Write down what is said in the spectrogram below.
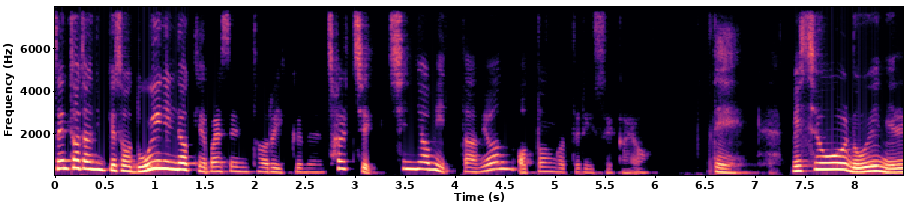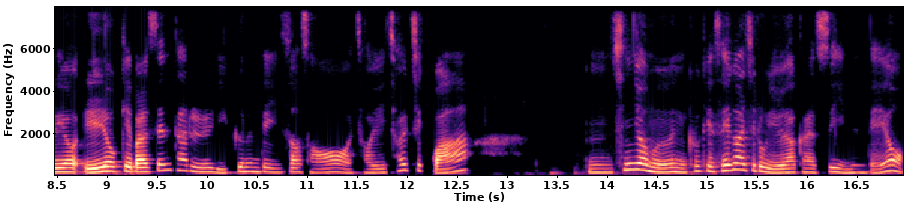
센터장님께서 노인 인력 개발 센터를 이끄는 철칙, 신념이 있다면 어떤 것들이 있을까요? 네. 미추홀 노인 인력, 인력 개발 센터를 이끄는 데 있어서 저희 철칙과 음, 신념은 크게 세 가지로 요약할 수 있는데요.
